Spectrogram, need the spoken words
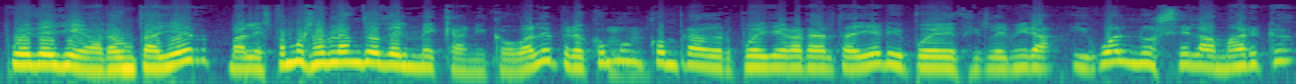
puede llegar a un taller, vale, estamos hablando del mecánico, ¿vale? Pero cómo un comprador puede llegar al taller y puede decirle, mira, igual no sé la marca,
